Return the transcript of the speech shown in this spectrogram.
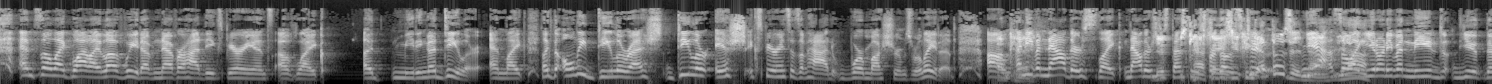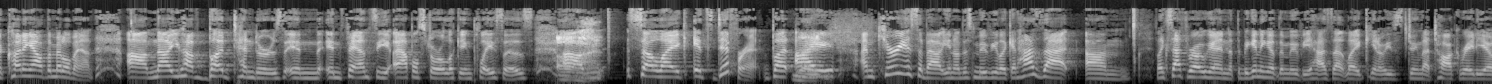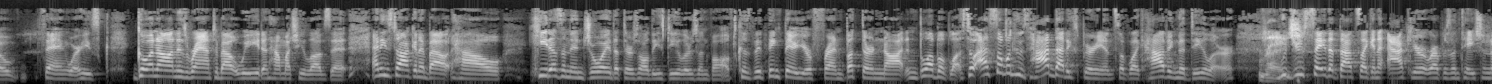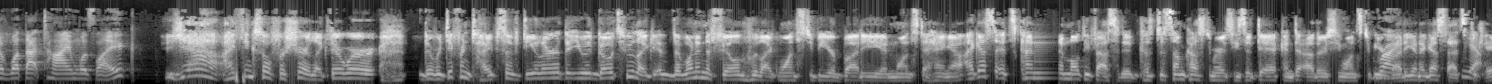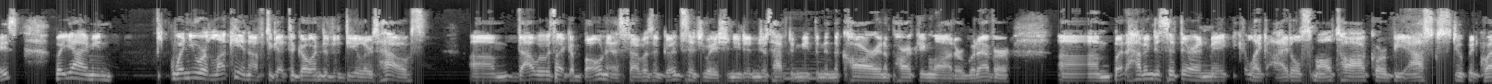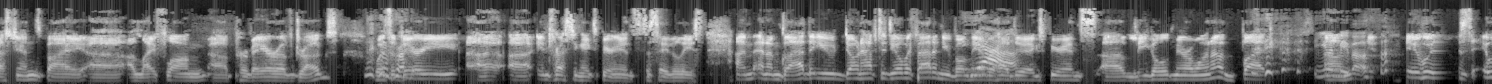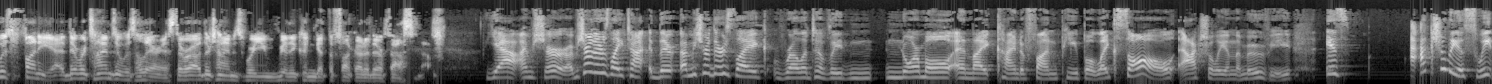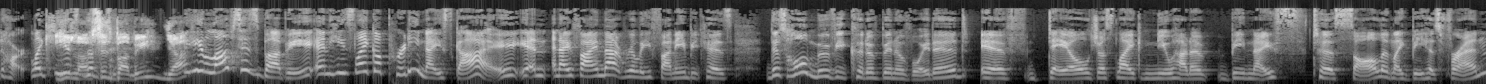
and so, like, while I love weed, I've never had the experience of like a meeting a dealer and like like the only dealer-ish dealer-ish experiences I've had were mushrooms related. Um Okay. and even now there's like now there's There's dispensaries for those you can too. get those. Yeah, so like you don't even need you they're cutting out the middleman. Um now you have bud tenders in in fancy Apple store looking places. Um Ugh. So like it's different. But Right. I I'm curious about, you know, this movie like it has that um like Seth Rogen at the beginning of the movie has that like, you know, he's doing that talk radio thing where he's going on his rant about weed and how much he loves it. And he's talking about how he doesn't enjoy that there's all these dealers involved because they think they're your friend but they're not and blah blah blah. So as someone who's had that experience of like having a dealer, Right. would you say that that's like an accurate representation of what that time was like? Yeah, I think so for sure. Like there were there were different types of dealer that you would go to. Like the one in the film who like wants to be your buddy and wants to hang out. I guess it's kind of multifaceted because to some customers he's a dick and to others he wants to be your buddy. And I guess that's Yeah. the case. But yeah, I mean, when you were lucky enough to get to go into the dealer's house, um, that was like a bonus. That was a good situation. You didn't just have to meet them in the car in a parking lot or whatever. Um, but having to sit there and make like idle small talk or be asked stupid questions by uh, a lifelong uh, purveyor of drugs was a Right. very uh, uh, interesting experience, to say the least. I'm, and I'm glad that you don't have to deal with that, and you've only ever had to experience uh, legal marijuana. But You and me um, both. it was it was funny. There were times it was hilarious. There were other times where you really couldn't get the fuck out of there fast enough. Yeah, I'm sure. I'm sure there's like time there. I'm sure there's like relatively n- normal and like kind of fun people. Like Saul, actually in the movie, is actually a sweetheart. Like He loves the, his bubby. Yeah. He loves his bubby, and he's like a pretty nice guy. And and I find that really funny because this whole movie could have been avoided if Dale just like knew how to be nice to Saul and like be his friend.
